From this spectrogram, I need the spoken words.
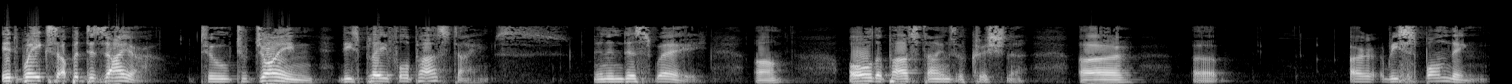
it wakes up a desire to, to join these playful pastimes. And in this way, uh, all the pastimes of Krishna are, uh, are responding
